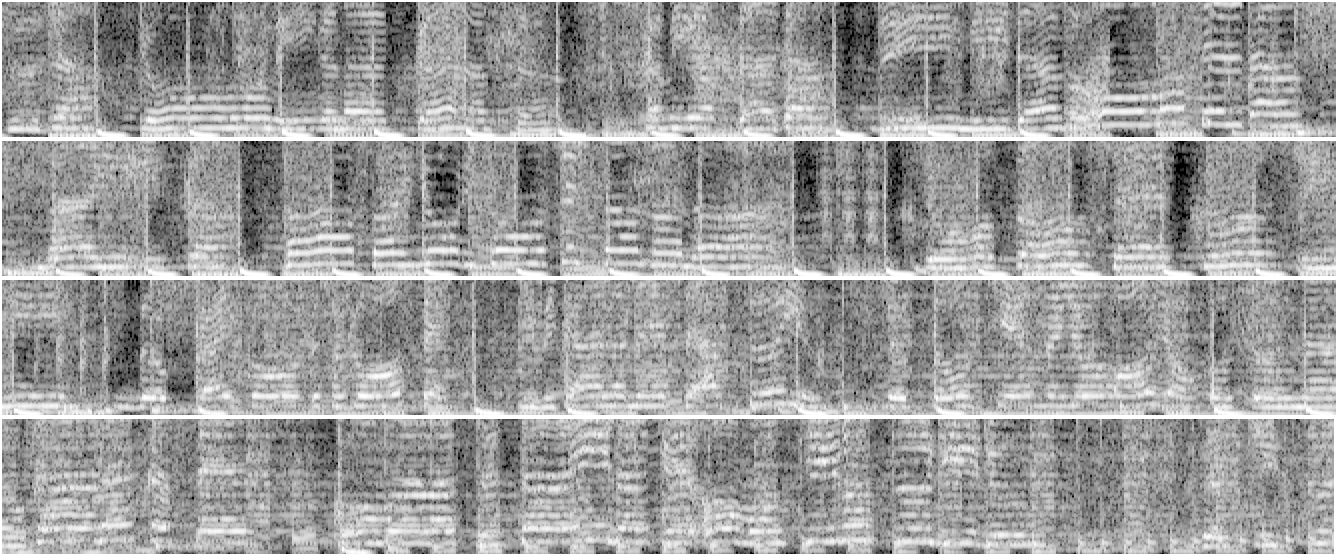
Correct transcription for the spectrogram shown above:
じゃ興味がなかった髪型が地味だと思ってたまあいいかパパより年下なら上等セクシーどっか行こうって誘って指からめてアップユーちょっと危険なようよ大人をからかって困らせたいだけ面白すぎる抱きつ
